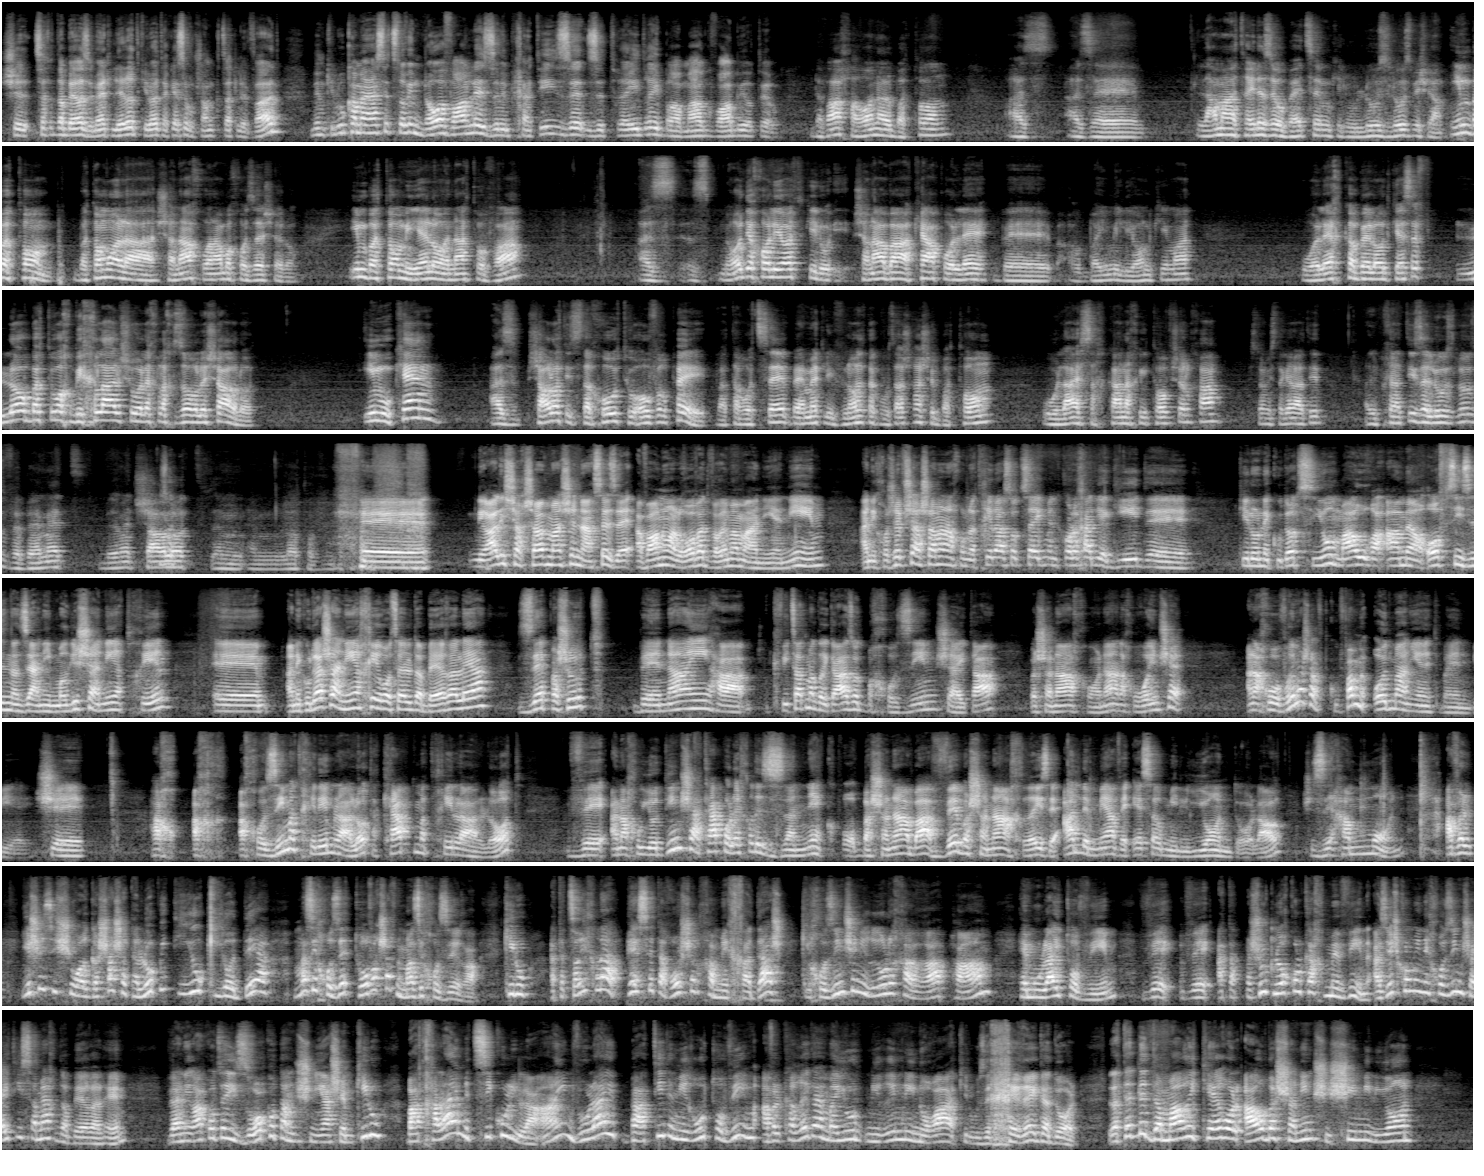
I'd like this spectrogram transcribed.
שצריך לדבר על זה, באמת לילרד קיבל את הכסף, הוא שם קצת לבד, והם קיבלו כמה assets טובים, נואה וונלה זה מבחינתי זה, זה טרייד ריי ברמה הגבוהה ביותר. דבר אחרון על בטום, אז, אז אה, למה הטרייד הזה הוא בעצם כאילו lose lose בשבילם? אם בטום, בטום הוא על השנה האחרונה בחוזה שלו, אם בטום יהיה לו עונה טובה, אז, אז מאוד יכול להיות, כאילו, שנה הבאה הקאפ עולה ב-40 מיליון כמעט, הוא הולך לקבל עוד כסף, לא בטוח בכלל שהוא הולך לחזור לשרלוט. אם הוא כן, אז שרלוט יצטרכו to overpay, ואתה רוצה באמת לבנות את הקבוצה שלך שבתום הוא אולי השחקן הכי טוב שלך, כשאתה מסתכל על העתיד, אז מבחינתי זה לוז לוז, ובאמת, באמת שרלוט הם, הם לא טובים. אה, נראה לי שעכשיו מה שנעשה זה, עברנו על רוב הדברים המעניינים, אני חושב שעכשיו אנחנו נתחיל לעשות סגמנט, כל אחד יגיד אה, כאילו נקודות סיום, מה הוא ראה מה off season הזה, אני מרגיש שאני אתחיל. אה, הנקודה שאני הכי רוצה לדבר עליה, זה פשוט בעיניי הקפיצת מדרגה הזאת בחוזים שהייתה בשנה האחרונה, אנחנו רואים שאנחנו עוברים עכשיו תקופה מאוד מעניינת ב-NBA, שהחוזים מתחילים לעלות, ה cap מתחיל לעלות, ואנחנו יודעים שה cap הולך לזנק בשנה הבאה ובשנה אחרי זה עד ל-110 מיליון דולר, שזה המון, אבל יש איזושהי הרגשה שאתה לא בדיוק יודע מה זה חוזה טוב עכשיו ומה זה חוזה רע. כאילו, אתה צריך לאפס את הראש שלך מחדש, כי חוזים שנראו לך רע פעם, הם אולי טובים, ו- ואתה פשוט לא כל כך מבין. אז יש כל מיני חוזים שהייתי שמח לדבר עליהם, ואני רק רוצה לזרוק אותם שנייה, שהם כאילו, בהתחלה הם הציקו לי לעין, ואולי בעתיד הם יראו טובים, אבל כרגע הם היו נראים לי נורא, כאילו זה חרה גדול. לתת לדמארי קרול ארבע שנים 60 מיליון,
